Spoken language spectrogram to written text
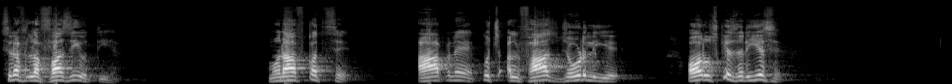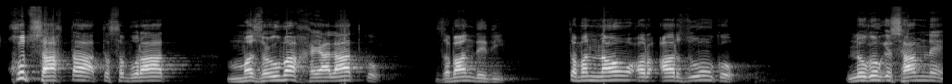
صرف لفاظی ہوتی ہے۔ منافقت سے آپ نے کچھ الفاظ جوڑ لیے اور اس کے ذریعے سے خود ساختہ تصورات مضرومہ خیالات کو زبان دے دی۔ تمناؤں اور آرزوؤں کو لوگوں کے سامنے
